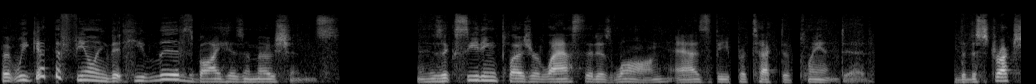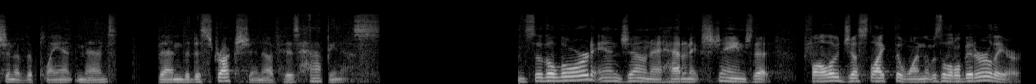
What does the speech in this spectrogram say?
But we get the feeling that he lives by his emotions. And his exceeding pleasure lasted as long as the protective plant did. The destruction of the plant meant then the destruction of his happiness. And so the Lord and Jonah had an exchange that followed just like the one that was a little bit earlier.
